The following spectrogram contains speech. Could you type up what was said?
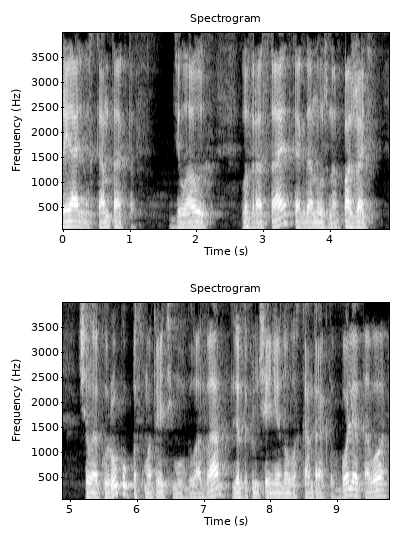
реальных контактов деловых возрастает, когда нужно пожать человеку руку, посмотреть ему в глаза для заключения новых контрактов. Более того,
